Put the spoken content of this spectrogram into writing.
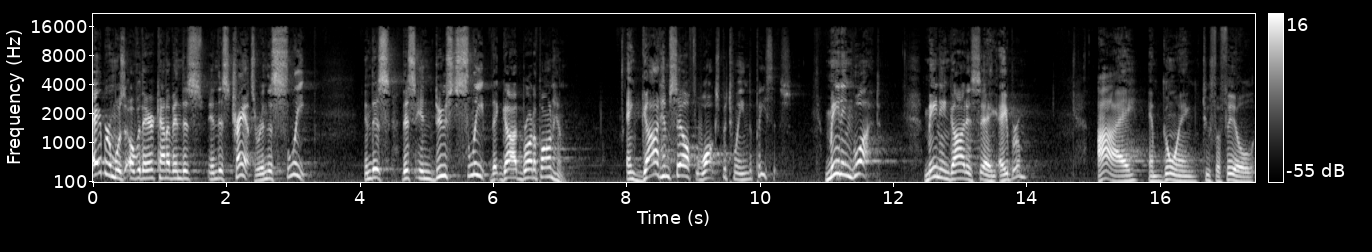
Abram was over there kind of in this, in this trance or in this sleep, in this, this induced sleep that God brought upon him. And God Himself walks between the pieces. Meaning what? Meaning God is saying, Abram, I am going to fulfill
